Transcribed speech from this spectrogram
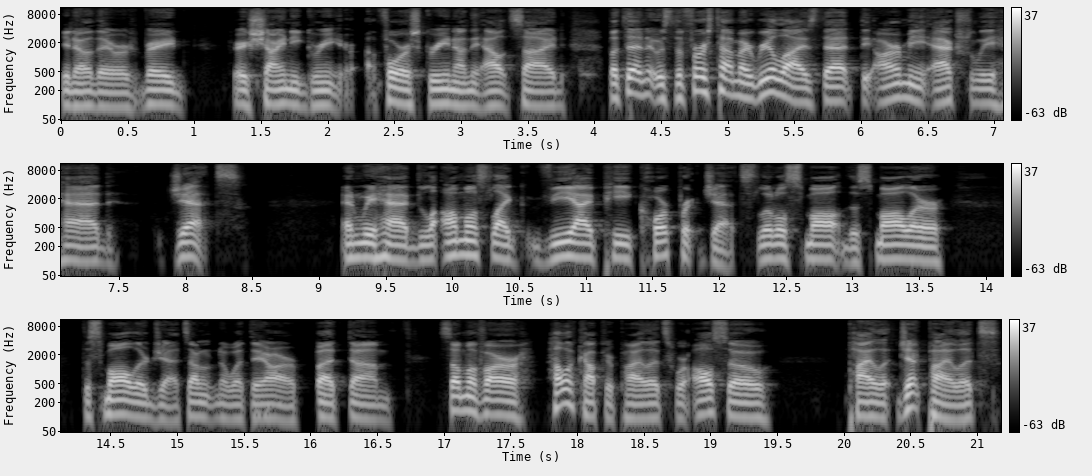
You know, they were very very shiny green forest green on the outside. But then it was the first time I realized that the army actually had jets. And we had almost like VIP corporate jets, little small the smaller the smaller jets. I don't know what they are, but um, some of our helicopter pilots were also pilot jet pilots.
